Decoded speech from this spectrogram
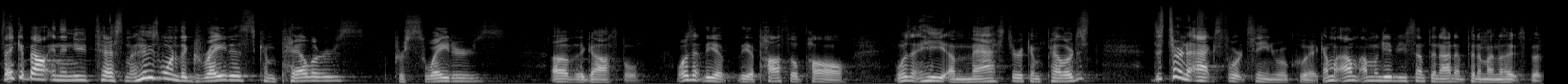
think about in the New Testament who's one of the greatest compellers, persuaders of the gospel? Wasn't the, the Apostle Paul? Wasn't he a master compeller? Just, just turn to Acts 14 real quick. I'm, I'm, I'm going to give you something I didn't put in my notes, but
